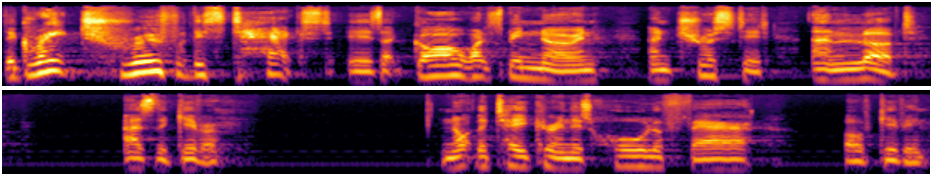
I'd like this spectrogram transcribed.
The great truth of this text is that God wants to be known and trusted and loved as the giver, not the taker in this whole affair of giving.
